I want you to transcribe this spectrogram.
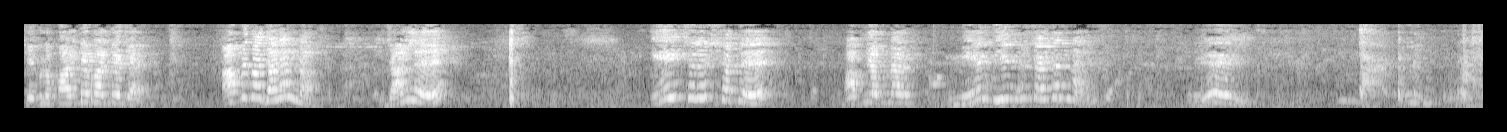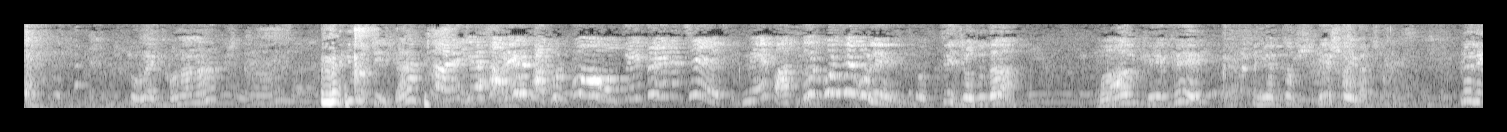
সেগুলো পাল্টে পাল্টে যায়। আপনি তো জানেন না। জানলে এই ছেলের সাথে আপনি আপনার মেয়ের বিয়ে দিতে চাইতেন না? এই। ঘোনা সত্যি যদুদা মাল খেয়ে খেয়ে তুমি একদম শেষ হয়ে গেছো। নাহলে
